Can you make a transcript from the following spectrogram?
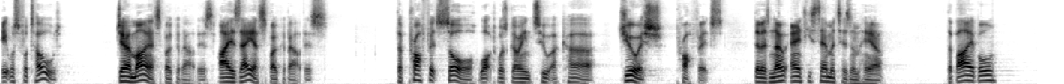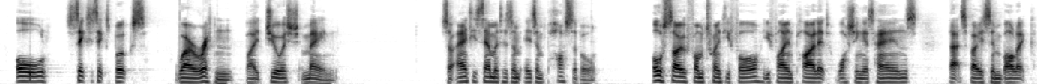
It was foretold. Jeremiah spoke about this. Isaiah spoke about this. The prophets saw what was going to occur. Jewish prophets. There is no anti Semitism here. The Bible, all 66 books, were written by Jewish men. So anti Semitism is impossible. Also, from 24, you find Pilate washing his hands. That's very symbolic.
